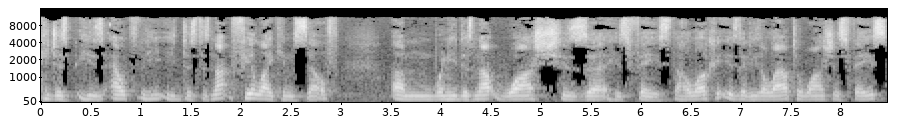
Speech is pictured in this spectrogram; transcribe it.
he just he's out. He, he just does not feel like himself um, when he does not wash his uh, his face. The halacha is that he's allowed to wash his face.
